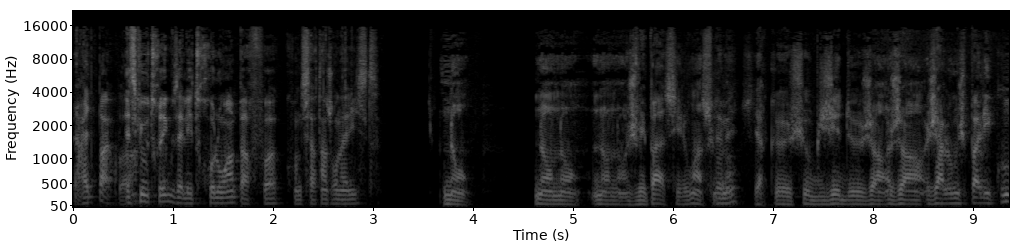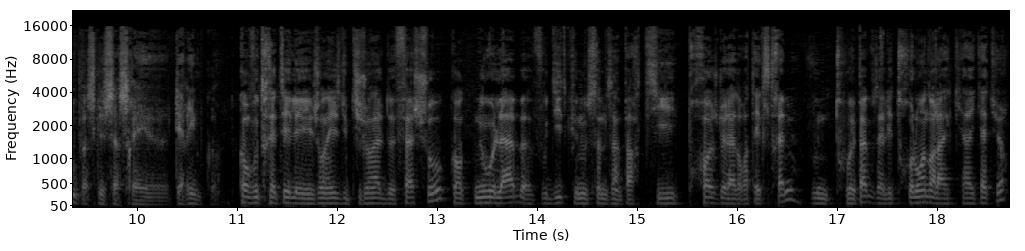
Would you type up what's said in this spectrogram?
J'arrête pas, quoi. Est-ce que vous trouvez que vous allez trop loin parfois contre certains journalistes? Non. Non, non, non, non, je vais pas assez loin souvent. C'est-à-dire que je suis obligé de. J'allonge pas les coups parce que ça serait euh, terrible, quoi. Quand vous traitez les journalistes du petit journal de facho, quand nous au Lab, vous dites que nous sommes un parti proche de la droite extrême, vous ne trouvez pas que vous allez trop loin dans la caricature?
